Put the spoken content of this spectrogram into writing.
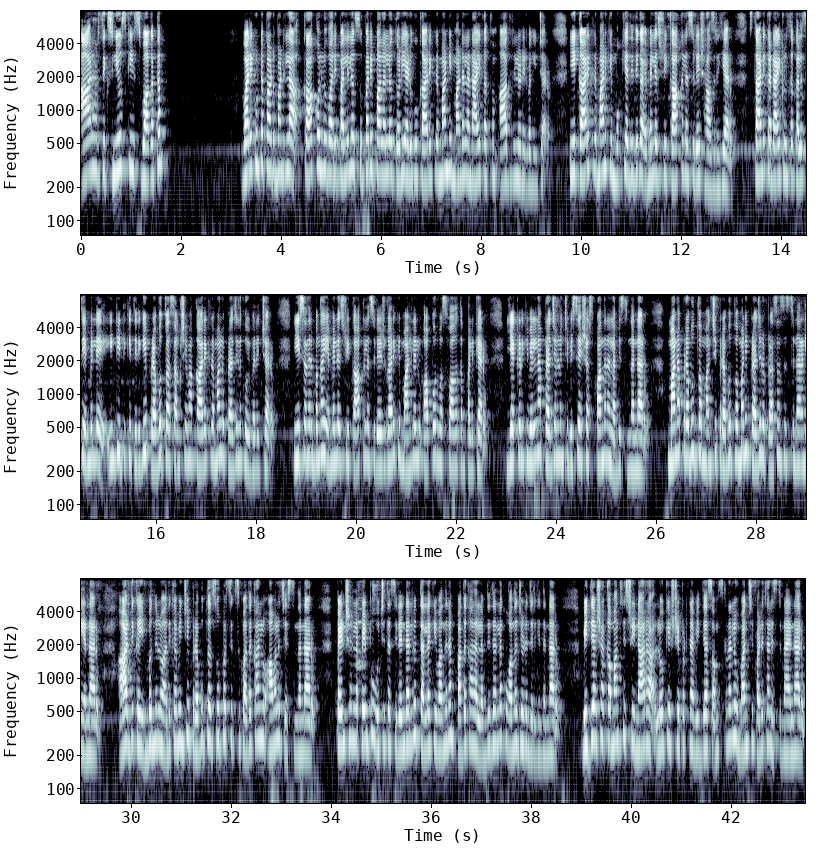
RR six న్యూస్కి స్వాగతం వరికుంటపాడు మండల కాకొల్లు వారి పల్లెలో సుపరిపాలనలో తొలి అడుగు కార్యక్రమాన్ని మండల నాయకత్వం ఆధ్వర్యంలో నిర్వహించారు. ఈ కార్యక్రమానికి ముఖ్య అతిథిగా ఎమ్మెల్యే శ్రీ కాకల సురేష్ హాజరయ్యారు. స్థానిక నాయకులతో కలిసి ఎమ్మెల్యే ఇంటింటికి తిరిగి ప్రభుత్వ సంక్షేమ కార్యక్రమాలు ప్రజలకు వివరించారు. ఈ సందర్భంగా ఎమ్మెల్యే శ్రీ కాకల సురేష్ గారికి మహిళలు అపూర్వ స్వాగతం పలికారు. ఎక్కడికి వెళ్ళినా ప్రజల నుంచి విశేష స్పందన లభిస్తుందన్నారు. మన ప్రభుత్వం మంచి ప్రభుత్వమని ప్రజలు ప్రశంసిస్తున్నారని అన్నారు. ఆర్థిక ఇబ్బందులను అధిగమించి ప్రభుత్వం సూపర్ సిక్స్ పథకాలను అమలు చేస్తుందన్నారు. పెన్షన్ల పెంపు ఉచిత సిలిండర్లు తల్లకి వందనం పథకాల లబ్ధిదారులకు అందజేయడం జరిగిందన్నారు. విద్యాశాఖ మంత్రి శ్రీ నారా లోకేష్ చేపట్టిన విద్యా సంస్కరణలు మంచి ఫలితాలు ఇస్తున్నాయన్నారు.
